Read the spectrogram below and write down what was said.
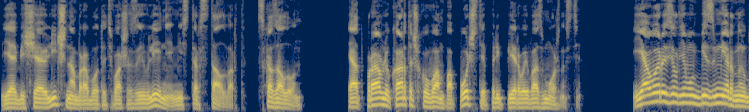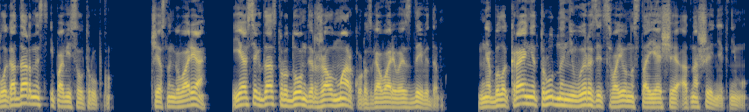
«Я обещаю лично обработать ваше заявление, мистер Сталвард», — сказал он, «и отправлю карточку вам по почте при первой возможности». Я выразил ему безмерную благодарность и повесил трубку. Честно говоря, я всегда с трудом держал марку, разговаривая с Дэвидом. Мне было крайне трудно не выразить свое настоящее отношение к нему.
